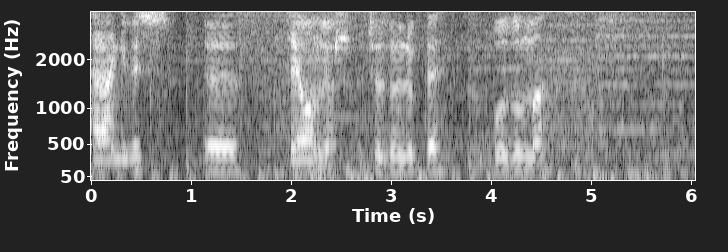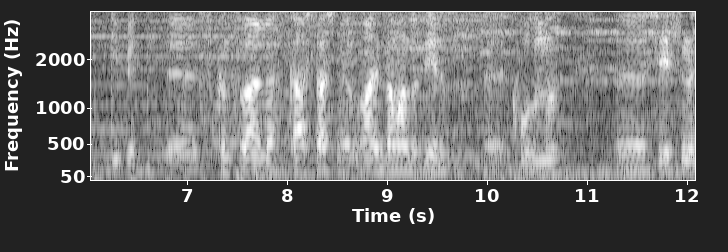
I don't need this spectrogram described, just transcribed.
herhangi bir şey olmuyor. Çözünürlükte bozulma gibi sıkıntılarla karşılaşmıyorum. Aynı zamanda diyelim kolunun e, şeysini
